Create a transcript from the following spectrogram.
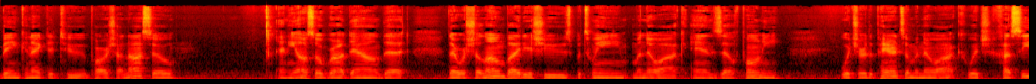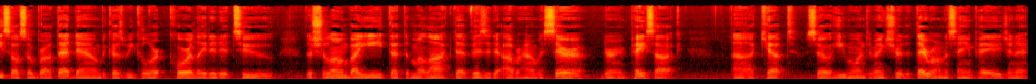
being connected to Parashat Naso. And he also brought down that there were shalom bayit issues between Manoach and Zelponi, which are the parents of Manoach, which Hasis also brought that down because we correlated it to the shalom bayit that the malach that visited Abraham and Sarah during Pesach uh, kept. So he wanted to make sure that they were on the same page, and it,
